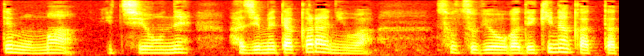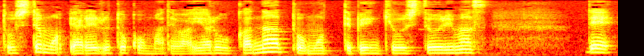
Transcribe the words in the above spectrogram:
でもまあ一応ね始めたからには卒業ができなかったとしてもやれるとこまではやろうかなと思って勉強しております。で、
